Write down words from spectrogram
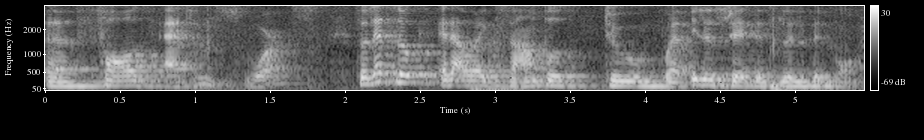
uh, false atoms works. So let's look at our example to well, illustrate this a little bit more.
